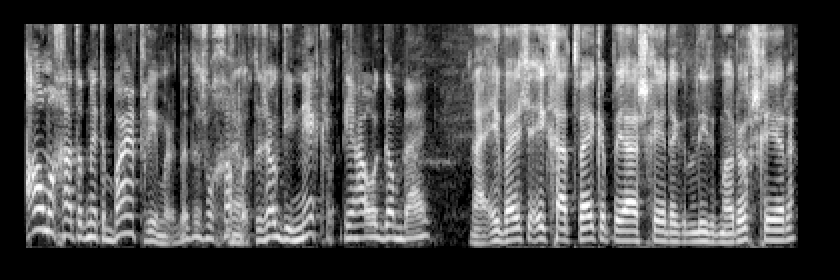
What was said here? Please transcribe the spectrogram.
allemaal gaat dat met de baardtrimmer. Dat is wel grappig. Dus ook die nek, die hou ik dan bij. Nee, ik weet je, ik ga twee keer per jaar scheren. Dan liet ik mijn rug scheren.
